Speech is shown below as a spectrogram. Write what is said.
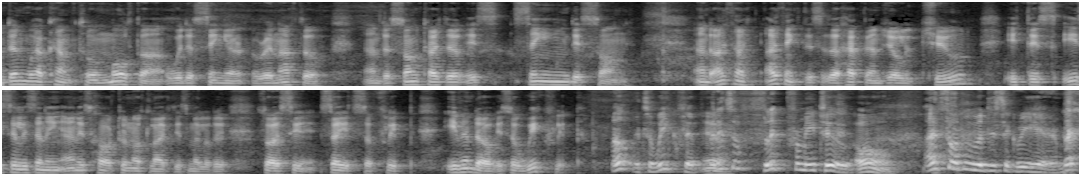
And then we have come to Malta with the singer Renato, and the song title is Singing This Song. And I think I think this is a happy and jolly tune. It is easy listening and it's hard to not like this melody. So I see, say it's a flip, even though it's a weak flip. Oh, it's a weak flip, but it's a flip for me too. Oh, I thought we would disagree here, but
